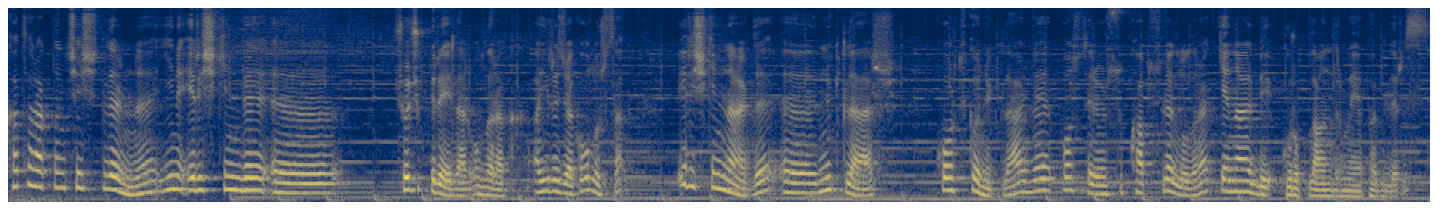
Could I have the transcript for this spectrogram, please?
Kataraktın çeşitlerini yine erişkin ve e, çocuk bireyler olarak ayıracak olursak erişkinlerde e, nükleer, kortikonükleer ve posterior subkapsülel olarak genel bir gruplandırma yapabiliriz.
